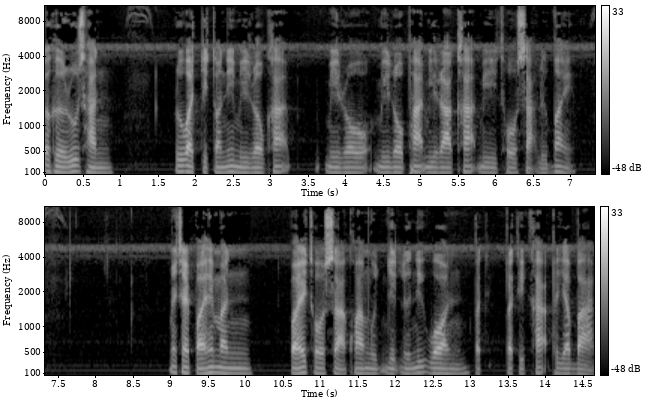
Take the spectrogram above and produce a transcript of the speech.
ก็คือรู้ทัน รู้ว่าจิตตอนนี้มีโลคะมีโลมีโลภะมีราคะ มีโทสะหรือไม่ ไม่ใช่ปล่อยให้มันปล่อยให้โทสะความหงุดหงิดหรือนิวรณ์ปฏิฆะพยาบาท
